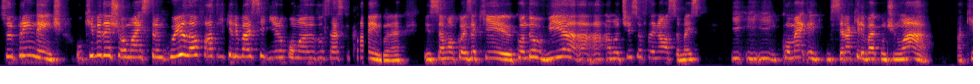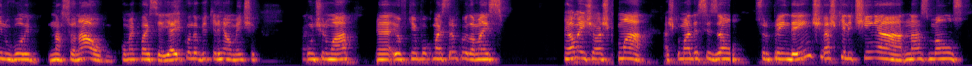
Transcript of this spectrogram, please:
surpreendente. O que me deixou mais tranquilo é o fato de que ele vai seguir o comando do Sesc Flamengo, né? Isso é uma coisa que, quando eu vi a, a notícia, eu falei, nossa, mas e, e, e, como é, será que ele vai continuar aqui no vôlei nacional? Como é que vai ser? E aí, quando eu vi que ele realmente continuar, é, eu fiquei um pouco mais tranquila, mas realmente eu acho que uma, acho que uma decisão surpreendente, acho que ele tinha nas mãos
